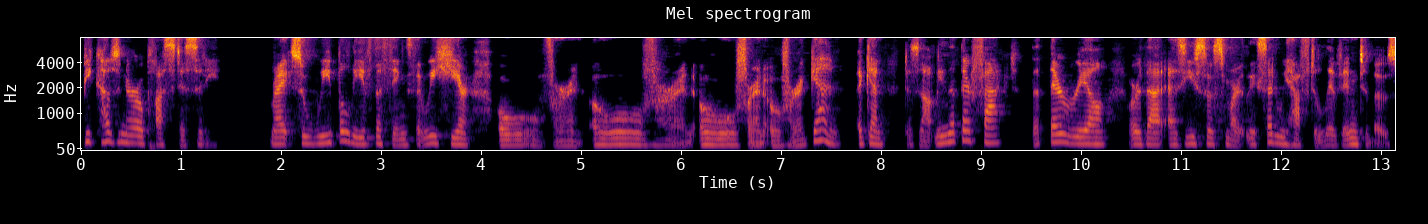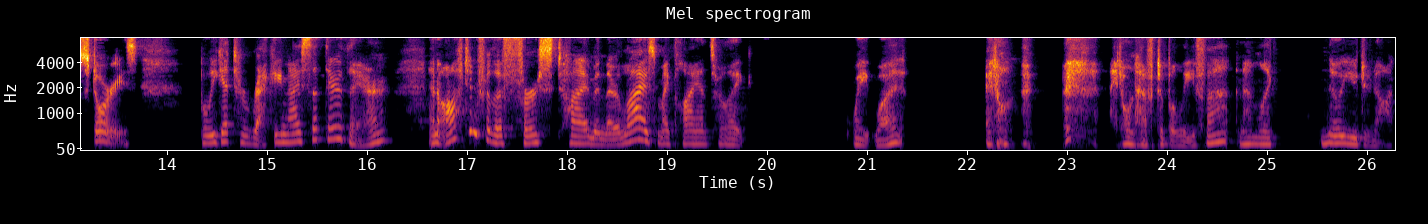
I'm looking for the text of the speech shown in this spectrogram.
because neuroplasticity right? So we believe the things that we hear over and over and over and over again. Again, does not mean that they're fact, that they're real, or that, as you so smartly said, we have to live into those stories. But we get to recognize that they're there. And often for the first time in their lives, my clients are like, wait, what? I don't, I don't have to believe that. And I'm like, no, you do not.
